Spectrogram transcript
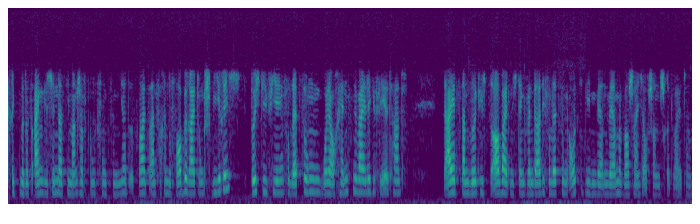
kriegt mir das eigentlich hin, dass die Mannschaft gut funktioniert. Es war jetzt einfach in der Vorbereitung schwierig durch die vielen Verletzungen, wo ja auch Hens eine Weile gefehlt hat. Da jetzt dann wirklich zu arbeiten. Ich denke, wenn da die Verletzungen ausgeblieben wären, wären wir wahrscheinlich auch schon einen Schritt weiter.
